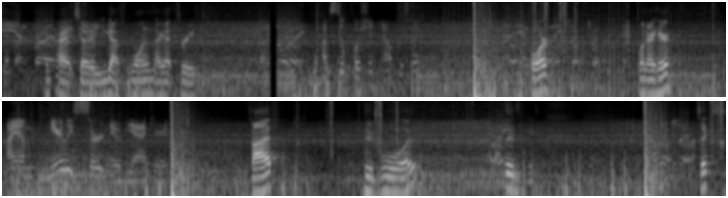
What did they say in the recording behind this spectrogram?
Got him. Alright, so you got one, I got three. I'm still pushing out this way. Four. One right here. I am nearly certain it would be accurate. Five. Dude, what? Dude. Six.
